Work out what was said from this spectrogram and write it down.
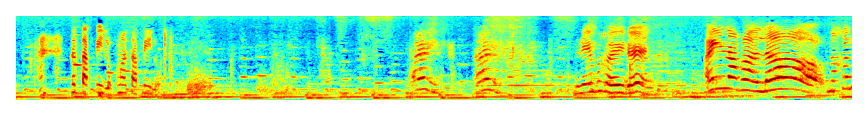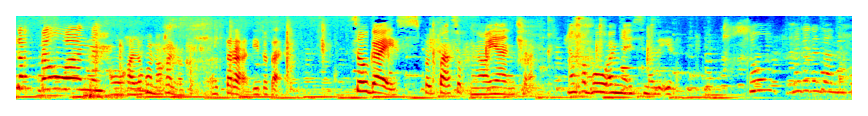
natapilok, natapilok. Ay! Ay! Dali mo Hayden. Ay, nakalock! Nakalock daw one. Oo, oh, kala ko nakalock. Oh, tara, dito tayo. So guys, pagpasok nyo, yan siya. Yung kabuuan niya is maliit. So, nagagandahan ako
